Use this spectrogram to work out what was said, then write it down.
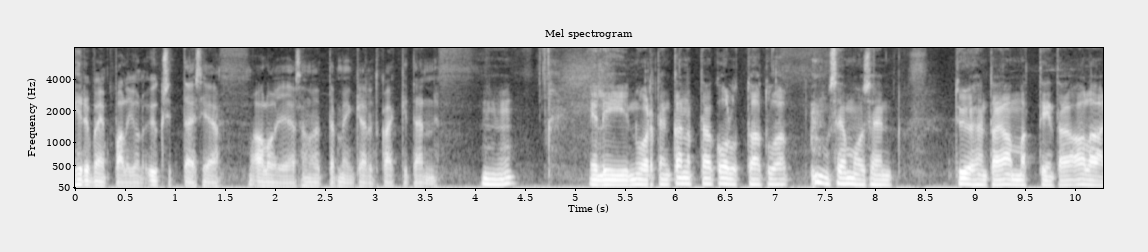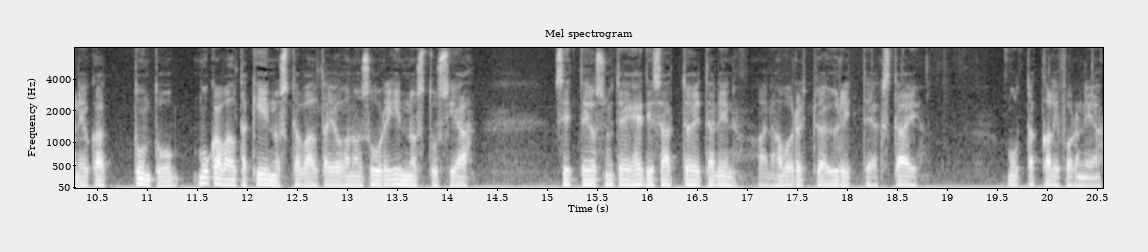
hirveän paljon yksittäisiä aloja ja sanoa, että menkää nyt kaikki tänne. Mm-hmm. Eli nuorten kannattaa kouluttautua semmoiseen työhön tai ammattiin tai alaan, joka tuntuu mukavalta, kiinnostavalta, johon on suuri innostus ja sitten jos nyt ei heti saa töitä, niin aina voi ryhtyä yrittäjäksi tai muuttaa Kaliforniaan.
